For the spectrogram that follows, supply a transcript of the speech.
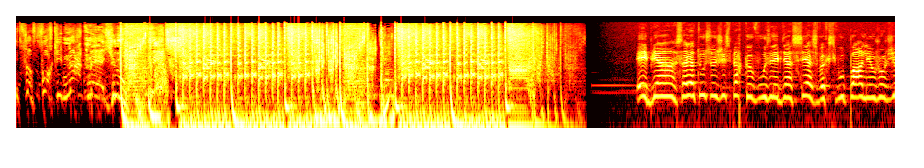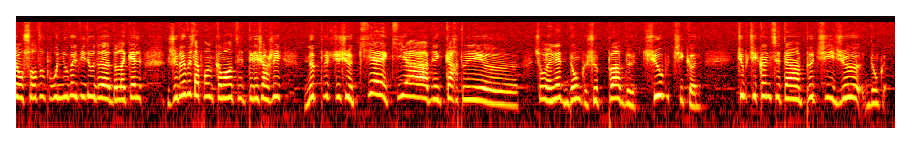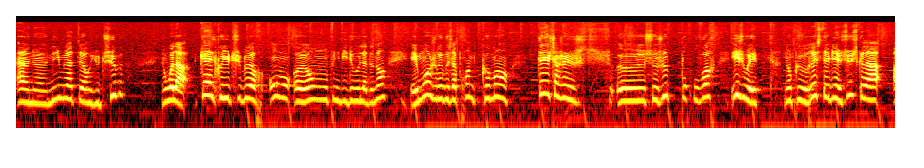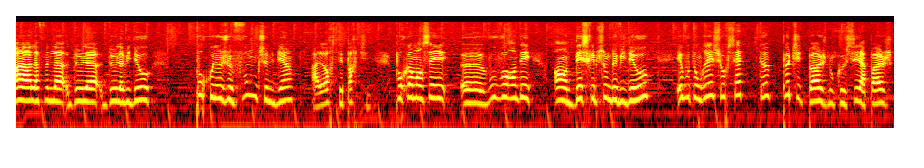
It's a fucking nightmare, you! Eh bien, salut à tous, j'espère que vous allez bien, c'est Asvox qui vous parle et aujourd'hui on se retrouve pour une nouvelle vidéo dans, laquelle je vais vous apprendre comment télécharger le petit jeu qui, est, qui a bien cartonné euh, sur le net, donc je parle de Tube Chicken. Tube Chicken c'est un petit jeu, donc un émulateur YouTube. Donc voilà, quelques youtubeurs ont, euh, ont fait une vidéo là-dedans et moi je vais vous apprendre comment télécharger ce- euh, jeu pour pouvoir y jouer. Donc euh, restez bien jusqu'à la, fin de la, vidéo pour que le jeu fonctionne bien. Alors c'est parti. Pour commencer, vous vous rendez en description de vidéo et vous tomberez sur cette petite page. Donc c'est la page,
